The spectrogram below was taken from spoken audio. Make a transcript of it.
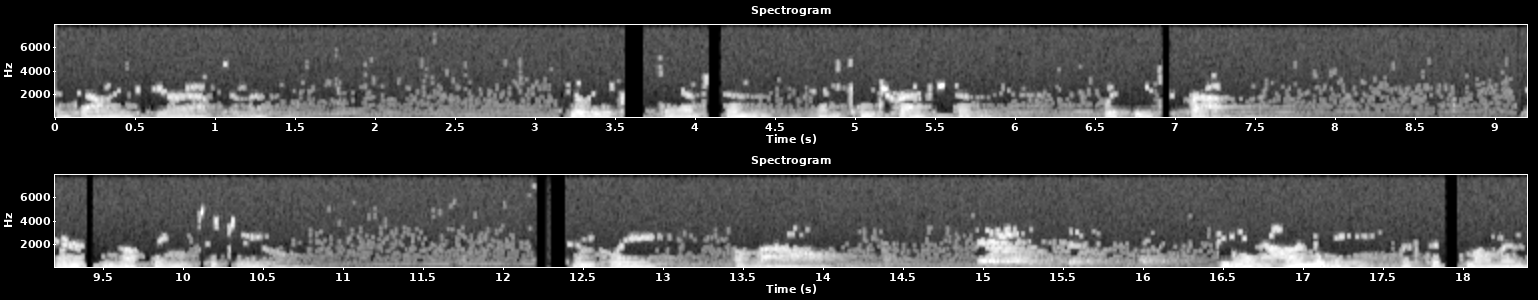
and down into your abdomen. Feel the expansion and contraction with each breath. There is nothing to do. Simply allow. Be in harmony with this moment.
